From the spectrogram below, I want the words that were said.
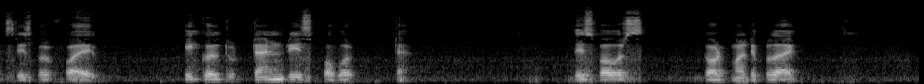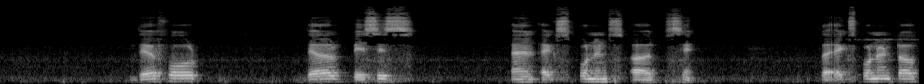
x raised power 5 equal to 10 raised power 10 these powers got multiplied therefore their basis and exponents are same. The exponent of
